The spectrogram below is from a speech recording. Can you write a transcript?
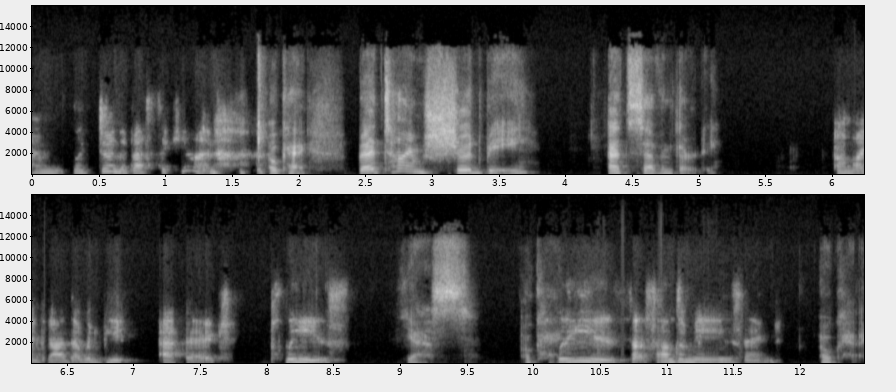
I'm like doing the best I can. okay. Bedtime should be at 7:30. Oh my God, that would be epic. Please, Yes. Okay. please. That sounds amazing. Okay.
